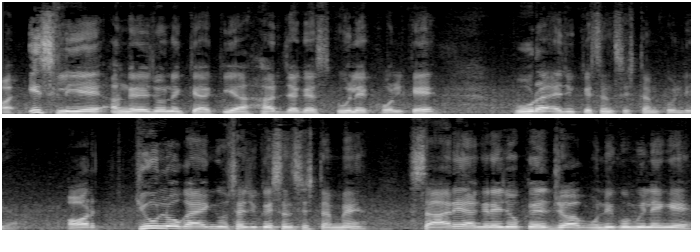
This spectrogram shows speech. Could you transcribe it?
और इसलिए अंग्रेज़ों ने क्या किया? हर जगह स्कूलें खोल के पूरा एजुकेशन सिस्टम को लिया। और क्यों लोग आएँगे उस एजुकेशन सिस्टम में? सारे अंग्रेज़ों के जॉब उन्हीं को मिलेंगे।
